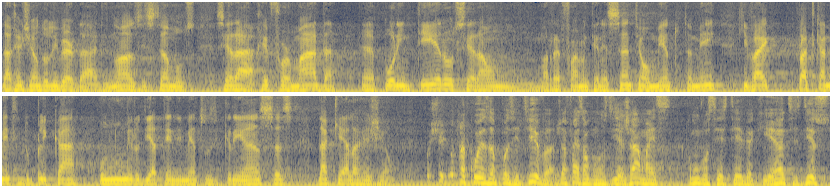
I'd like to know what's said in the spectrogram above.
da região do Liberdade. Nós estamos, será reformada uh, por inteiro, será um, uma reforma interessante, aumento também que vai praticamente duplicar o número de atendimentos de crianças daquela região. Chico, outra coisa positiva, já faz alguns dias já, mas como você esteve aqui antes disso,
